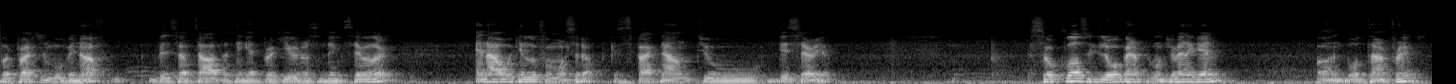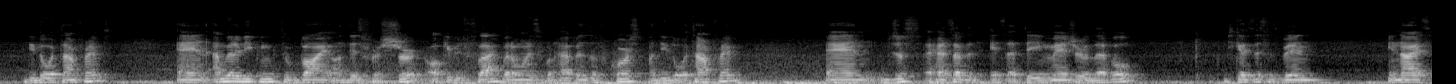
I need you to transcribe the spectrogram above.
but price didn't move enough. Been swapped out, I think at break even or something similar. And now we can look for more setup because it's back down to this area. So close to the lower band of the Bollinger Band again on both time frames, the lower time frames. And I'm gonna be looking to buy on this for sure. I'll keep it flat, but I want to see what happens, of course, on the lower time frame. And just a heads up that it's at the major level because this has been a nice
